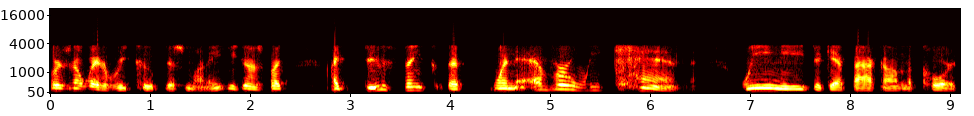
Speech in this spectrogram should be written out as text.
There's no way to recoup this money. He goes, but I do think that whenever we can, we need to get back on the court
